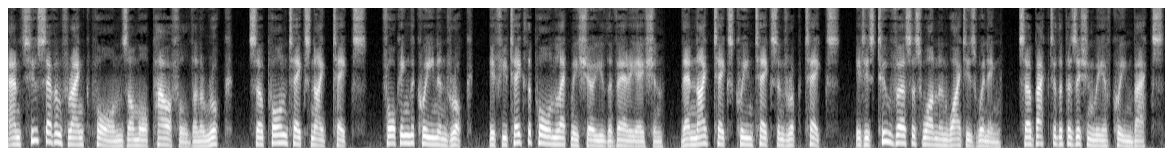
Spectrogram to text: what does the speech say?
And two 7th rank pawns are more powerful than a rook, so pawn takes knight takes, forking the queen and rook, if you take the pawn let me show you the variation, then knight takes queen takes and rook takes, it is 2 versus 1 and white is winning, so back to the position we have queen backs,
